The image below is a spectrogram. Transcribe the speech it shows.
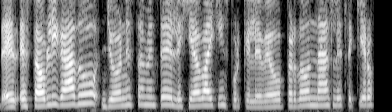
está obligado. Yo honestamente elegí a Vikings porque le veo, perdón, Nasle, te quiero,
